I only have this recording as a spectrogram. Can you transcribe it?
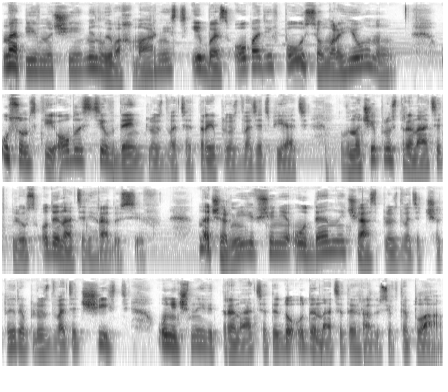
На півночі мінлива хмарність і без опадів по усьому регіону. У Сумській області в день плюс 23 плюс 25, вночі плюс 13 плюс 11 градусів. На Чернігівщині у денний час плюс 24 плюс 26, у нічний від 13 до 11 градусів тепла.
